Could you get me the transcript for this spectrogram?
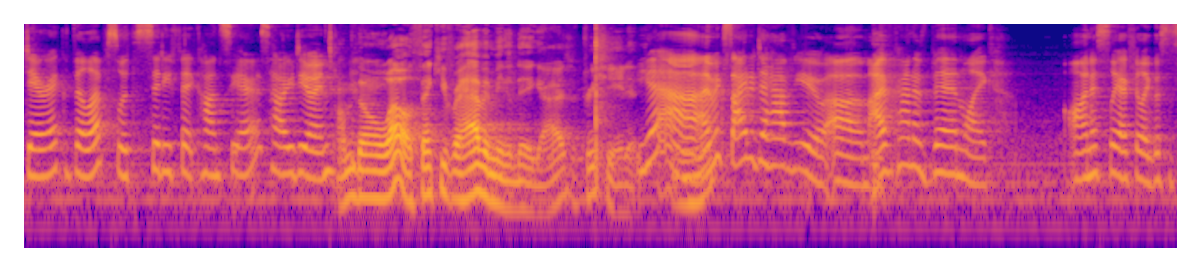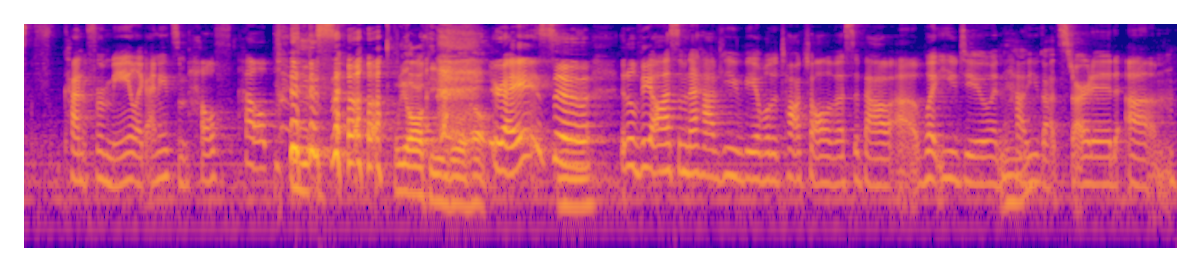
Derek Billups with City Fit Concierge. How are you doing? I'm doing well. Thank you for having me today, guys. Appreciate it. Yeah, mm-hmm. I'm excited to have you. Um, I've kind of been like, honestly, I feel like this is kind of for me. Like, I need some health help. so, we all can use a little help. Right? So, mm-hmm it'll be awesome to have you be able to talk to all of us about uh, what you do and mm-hmm. how you got started. Um,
